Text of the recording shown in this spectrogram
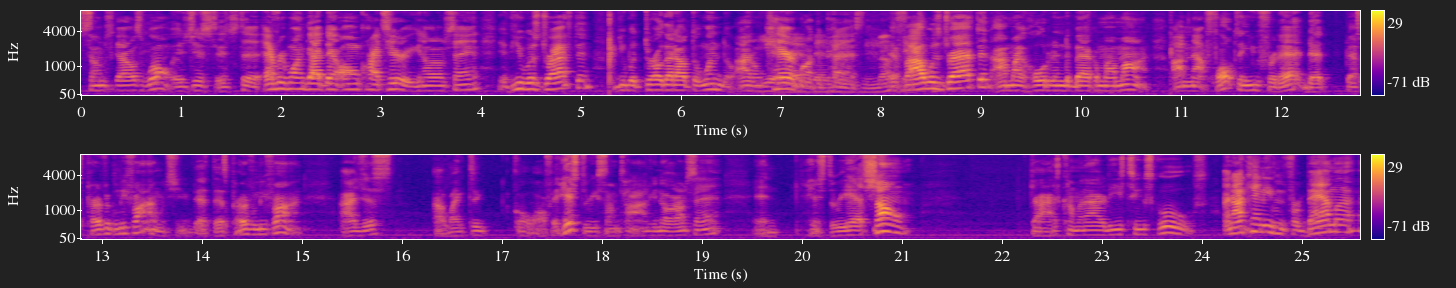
Some scouts won't. It's just it's the everyone got their own criteria. You know what I'm saying? If you was drafting, you would throw that out the window. I don't Yeah, care that- about the past. If I was drafting, I might hold it in the back of my mind. I'm not faulting you for that. That that's perfectly fine with you. That that's perfectly fine. I just I like to go off of history sometimes. You know what I'm saying? And history has shown guys coming out of these two schools, and I can't even for Bama.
